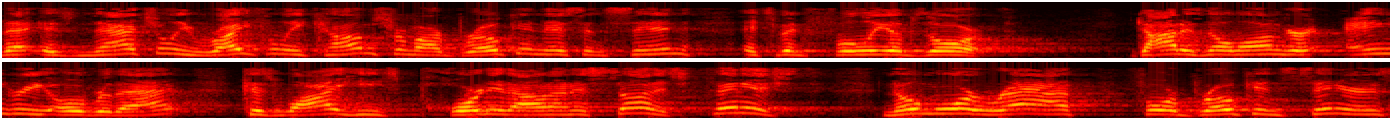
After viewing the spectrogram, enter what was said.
that is naturally, rightfully comes from our brokenness and sin, it's been fully absorbed. God is no longer angry over that because why? He's poured it out on His Son. It's finished. No more wrath for broken sinners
